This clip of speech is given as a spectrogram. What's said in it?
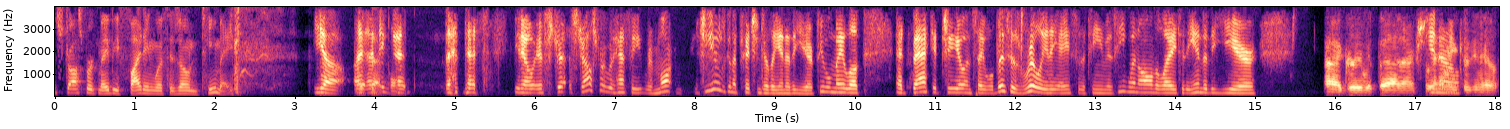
Strasburg may be fighting with his own teammate. Yeah, I, I think point. that that that's you know if Stra- Strasburg would have to remark, remar- Gio's going to pitch until the end of the year. People may look at back at Gio and say, well, this is really the ace of the team. Is he went all the way to the end of the year? I agree with that actually. You I mean, know- because you know,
